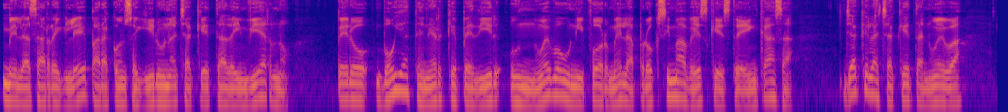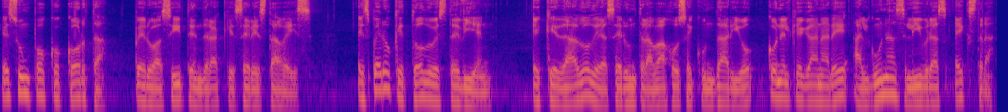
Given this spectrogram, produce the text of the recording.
Me las arreglé para conseguir una chaqueta de invierno, pero voy a tener que pedir un nuevo uniforme la próxima vez que esté en casa, ya que la chaqueta nueva es un poco corta, pero así tendrá que ser esta vez. Espero que todo esté bien. He quedado de hacer un trabajo secundario con el que ganaré algunas libras extra.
